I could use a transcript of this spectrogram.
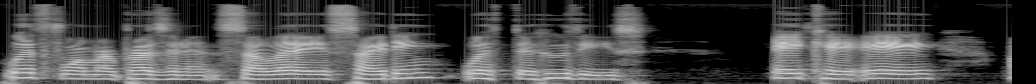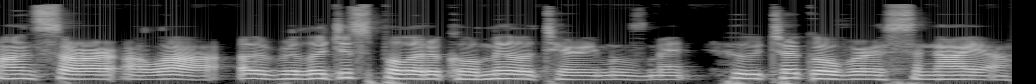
with former President Saleh siding with the Houthis aka Ansar Allah, a religious political military movement who took over Sana'a,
